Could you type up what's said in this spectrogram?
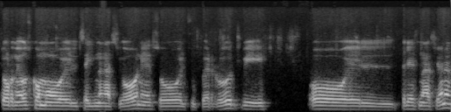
torneos como el Seis Naciones o el Super Rugby, o el Tres Naciones,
